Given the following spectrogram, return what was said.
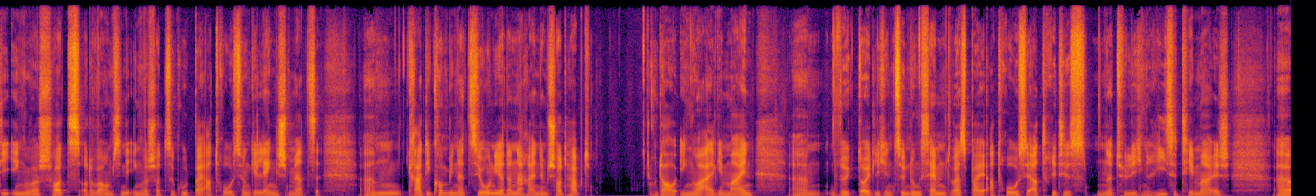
die Ingwer-Shots oder warum sind die Ingwer-Shots so gut bei Arthrose und Gelenkschmerzen? Ähm, Gerade die Kombination, die ihr dann nachher in dem Shot habt, und auch Ingwer allgemein ähm, wirkt deutlich entzündungshemmend, was bei Arthrose, Arthritis natürlich ein Riesenthema ist. Äh,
